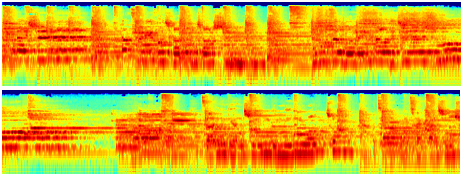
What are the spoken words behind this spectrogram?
的开始，它最后常常是不怎么美好的结束。啊，在年轻的迷惘中，我最后才看清楚，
